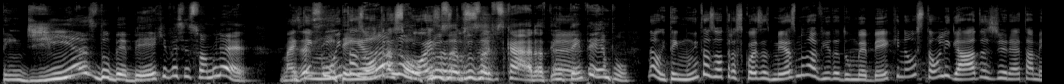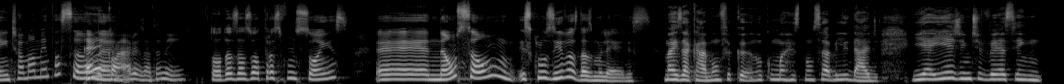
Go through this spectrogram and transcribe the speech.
tem dias do bebê que vai ser sua mulher. Mas E tem assim, muitas tem outras ano coisas pros, pros, pros caras, tem, É. tem tempo. Não, e tem muitas outras coisas, mesmo na vida de um bebê, que não estão ligadas diretamente à amamentação, é, né? claro, exatamente. Todas as outras funções é, não são exclusivas das mulheres. Mas acabam ficando com uma responsabilidade. E aí a gente vê, assim,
